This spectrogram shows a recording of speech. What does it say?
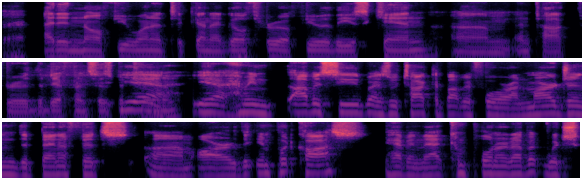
Correct. I didn't know if you wanted to kind of go through a few of these, Ken, um, and talk through the differences between yeah them. yeah i mean obviously as we talked about before on margin the benefits um, are the input costs having that component of it which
